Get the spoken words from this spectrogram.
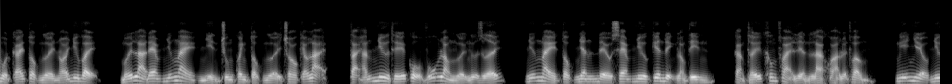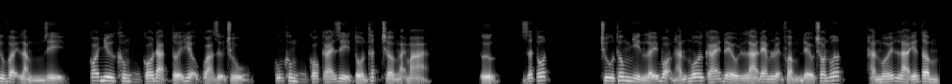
một cái tộc người nói như vậy, mới là đem những này nhìn chung quanh tộc người cho kéo lại, tại hắn như thế cổ vũ lòng người ngựa dưới, những này tộc nhân đều xem như kiên định lòng tin, cảm thấy không phải liền là khỏa luyện phẩm, nghĩ nhiều như vậy làm gì coi như không có đạt tới hiệu quả dự chủ cũng không có cái gì tổn thất trở ngại mà. Ừ rất tốt. Chu thông nhìn lấy bọn hắn mỗi cái đều là đem luyện phẩm đều cho nuốt, hắn mới là yên tâm,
